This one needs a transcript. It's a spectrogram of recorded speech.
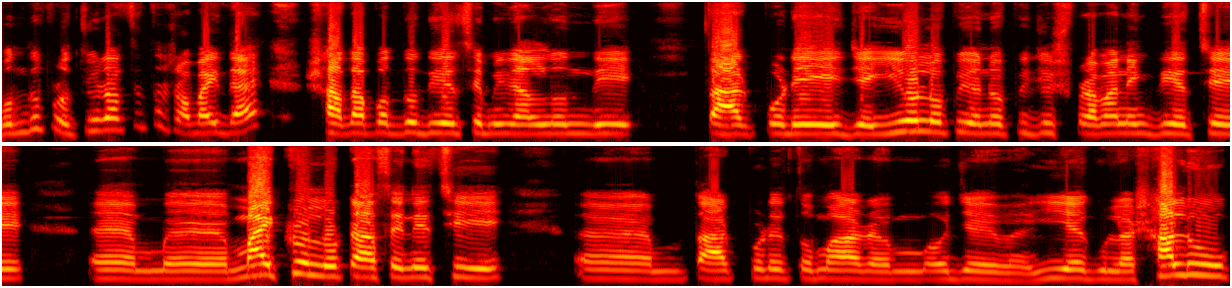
বন্ধু প্রচুর আছে তো সবাই দেয়। সাদা পদ্ম দিয়েছে মৃণাল নন্দী তারপরে এই যে ইওলোপিয়ানো পীযুষ প্রামাণিক দিয়েছে। মাইক্রো লোটাস এনেছি তারপরে তোমার ওই যে ইয়েগুলা শালুক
